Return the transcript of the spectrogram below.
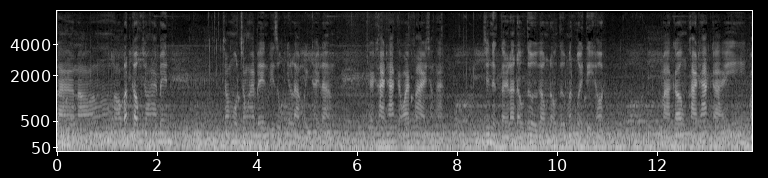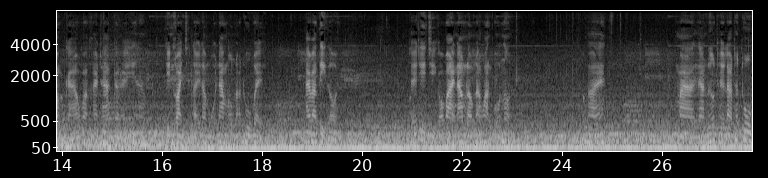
Là nó nó bất công cho hai bên. Cho một trong hai bên, ví dụ như là mình thấy là cái khai thác cái wifi chẳng hạn. Trên thực tế là đầu tư các ông đầu tư mất 10 tỷ thôi. Mà các ông khai thác cái quảng cáo và khai thác cái ờ, kinh doanh trên đấy là mỗi năm ông đã thu về hai ba tỷ rồi. Thế thì chỉ có vài năm là ông đã hoàn vốn rồi. Đấy. Mà nhà nước thế là thất thu.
